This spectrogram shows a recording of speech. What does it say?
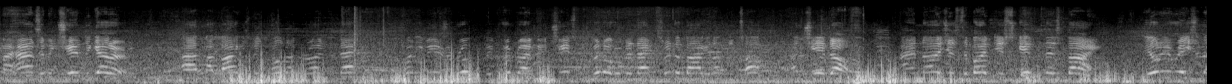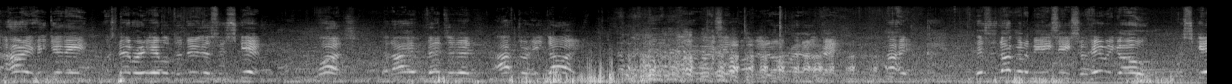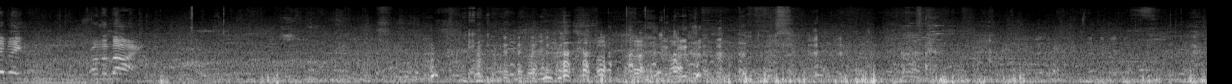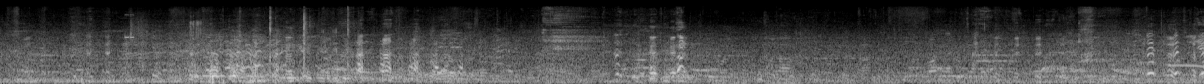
My hands have been chained together. Uh, my bag has been pulled up around the neck. 20 metres of rope have been put around me. Chains been put over the neck, through the bag and up the chained off. I am now just about to escape from this bag. The only reason that Harry Houdini was never able to do this escape was that I invented it after he died. this is not going to be easy, so here we go, escaping from the bag. you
